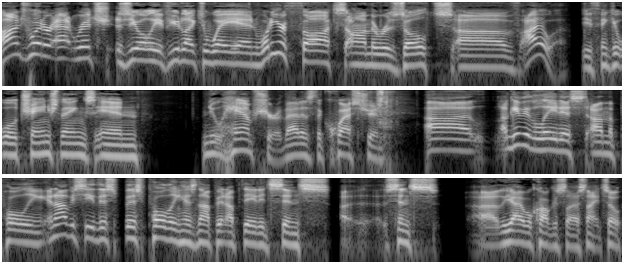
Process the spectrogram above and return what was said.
On Twitter at Rich Zeoli, if you'd like to weigh in, what are your thoughts on the results of Iowa? Do you think it will change things in New Hampshire? That is the question. Uh, I'll give you the latest on the polling, and obviously this this polling has not been updated since uh, since uh, the Iowa caucus last night. So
